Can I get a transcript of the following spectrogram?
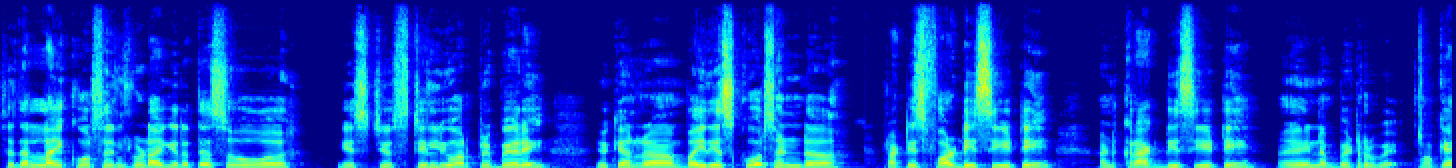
ಸೊ ಇದೆಲ್ಲ ಈ ಕೋರ್ಸ್ ಇನ್ಕ್ಲೂಡ್ ಆಗಿರುತ್ತೆ. So you still you are preparing you can buy this course and C E T and crack D C E T in a better way okay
